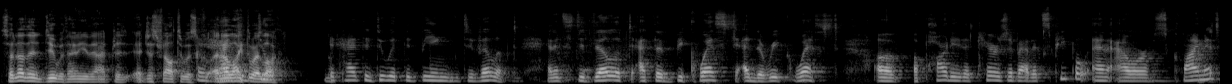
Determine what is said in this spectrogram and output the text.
So nothing to do with any of that. Just- I just felt it was, It cool. and I liked the way it looked. It had to do with it being developed, and it's developed at the bequest and the request of a party that cares about its people and our climate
